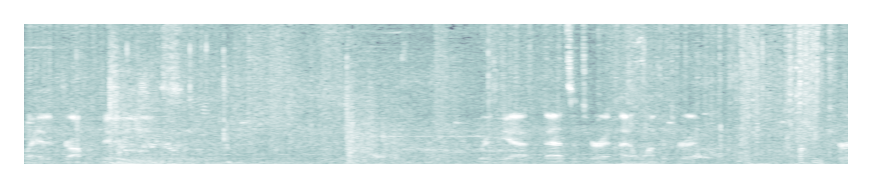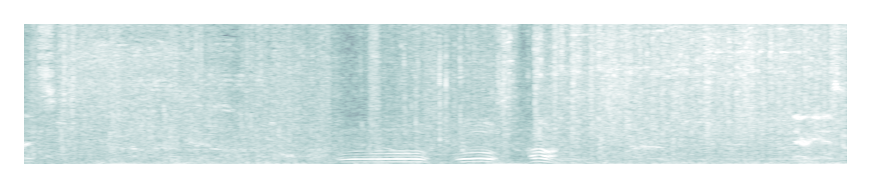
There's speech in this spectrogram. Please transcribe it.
go ahead and drop a bit of these. Where's he at? That's a turret. I don't want the turret. Fucking turrets. Ooh, ooh, oh. There he is.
